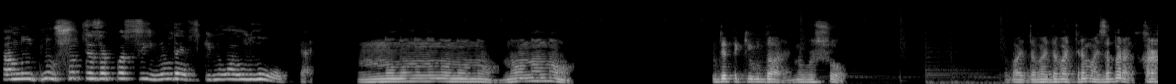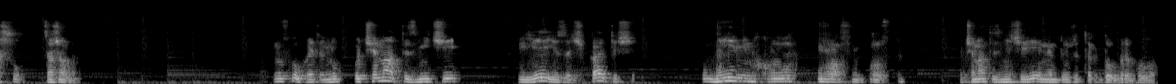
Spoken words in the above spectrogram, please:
Та ну, ну що це за паси, Мілевський, ну алло, блядь. Ну, ну, ну, ну, ну, ну, ну, ну, ну, ну. Куди такі удари? Ну ви що? Давай, давай, давай, тримай, забирай. Хорошо, зажали. Ну слухайте, ну починати з нічиєї, зачекайте ще. Блін, він красний просто. Починати з нічиєї не дуже так добре було.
